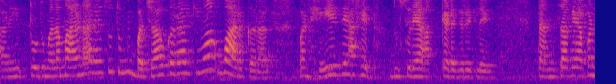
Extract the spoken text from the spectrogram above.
आणि तो तुम्हाला मारणार आहे सो तुम्ही बचाव कराल किंवा वार कराल. पण हे जे आहेत दुसऱ्या कॅटेगरीतले त्यांचा काही आपण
